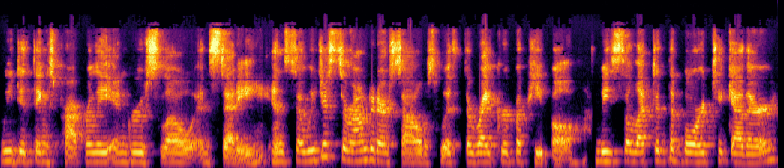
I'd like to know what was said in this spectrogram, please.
we did things properly and grew slow and steady. And so we just surrounded ourselves with the right group of people. We selected the board together,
